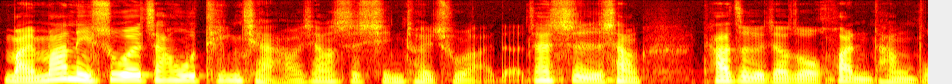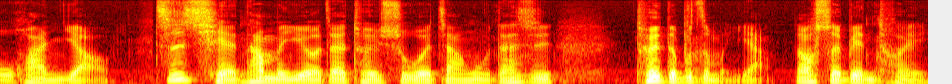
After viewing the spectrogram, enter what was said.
？My Money 数位账户听起来好像是新推出来的，但事实上它这个叫做换汤不换药。之前他们也有在推数位账户，但是推得不怎么样，然后随便推。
